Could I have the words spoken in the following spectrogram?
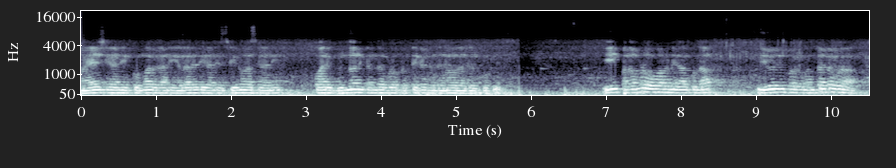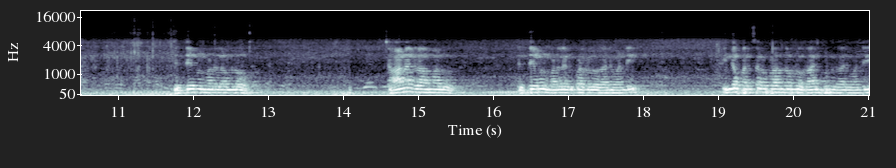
మహేష్ కానీ కుమార్ కానీ ఎల్లారెడ్డి కానీ శ్రీనివాస్ కానీ వారి బృందానికి అందరూ కూడా ప్రత్యేకంగా ధన్యవాదాలు తెలుపుతూ ఈ పదమూడవ వారిని కాకుండా నియోజకవర్గం అంతటా కూడా పెద్దేముల మండలంలో చాలా గ్రామాలు పెద్దేముల మండల కానివ్వండి ఇంకా పరిసర ప్రాంతంలో గాజిపూర్ కానివ్వండి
